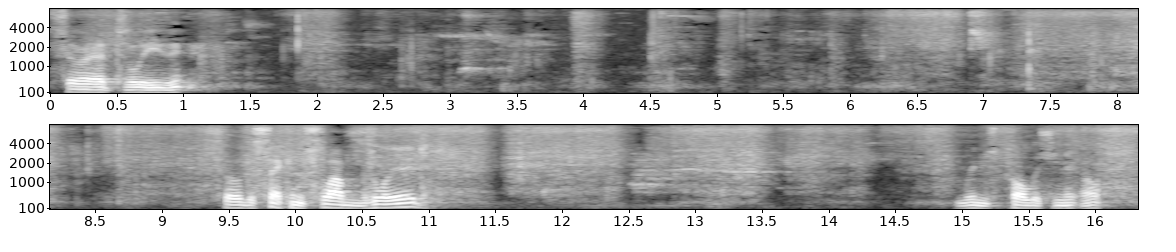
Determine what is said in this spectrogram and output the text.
So I had to leave it. So the second slab's laid. Wind's polishing it off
